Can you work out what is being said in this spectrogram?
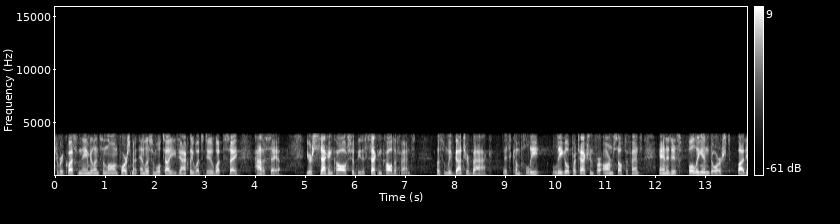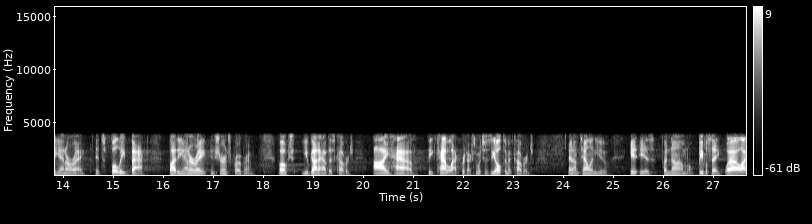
to request an ambulance and law enforcement. And listen, we'll tell you exactly what to do, what to say, how to say it. Your second call should be the second call defense. Listen, we've got your back. It's complete legal protection for armed self defense, and it is fully endorsed by the NRA. It's fully backed by the NRA insurance program. Folks, you've got to have this coverage. I have the Cadillac protection, which is the ultimate coverage, and I'm telling you, it is phenomenal. People say, well, I,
